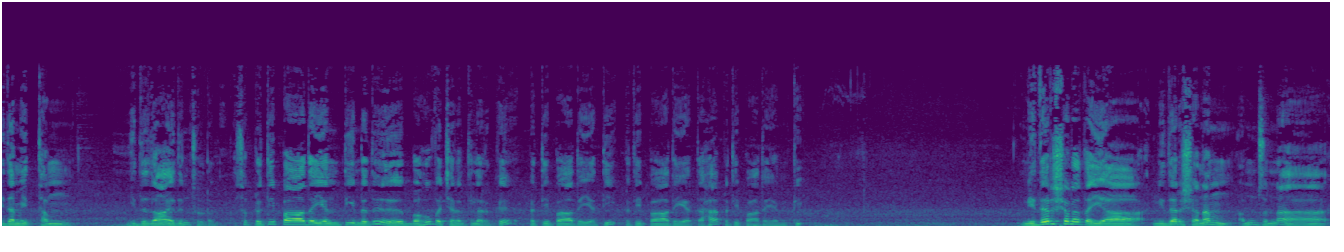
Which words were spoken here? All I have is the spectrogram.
இதமித்தம். இதுதான் இதுன்னு சொல்கிறது ஸோ பிரதிபாதயந்தின்றது பகுவச்சனத்தில் இருக்குது பிரதிபாதயதி பிரதிபாதயத்தா பிரதிபாதயந்தி. நிதர்சனதையா நிதர்சனம் அப்படின்னு சொன்னால்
